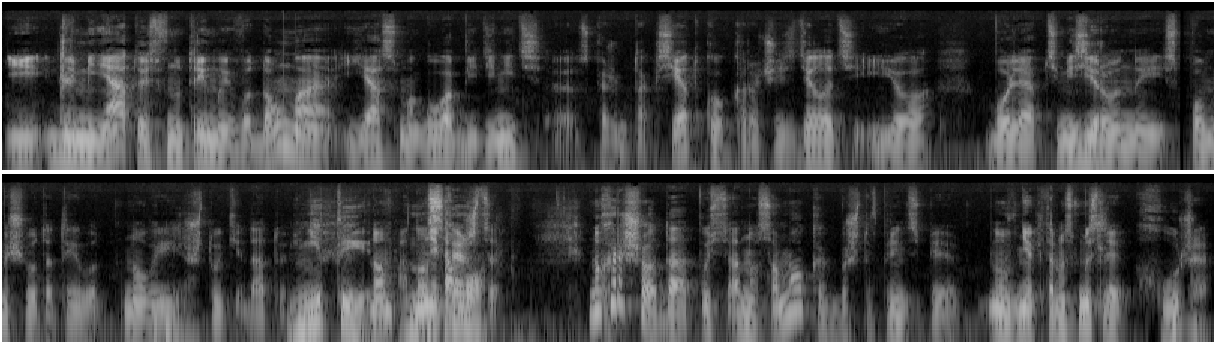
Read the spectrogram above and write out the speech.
И для меня, то есть внутри моего дома, я смогу объединить, э, скажем так, сетку, короче, сделать ее более оптимизированный с помощью вот этой вот новой Нет. штуки, да. То есть, не ты, но оно мне само. кажется, ну хорошо, да, пусть оно само, как бы, что в принципе, ну в некотором смысле хуже.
